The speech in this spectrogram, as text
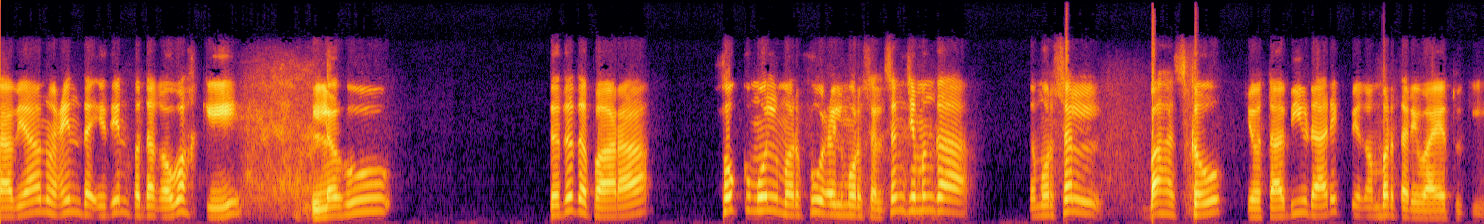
راویانو عند اذن په دغه وخت کې له د د د پارا حکم المرفوع المرسل څنګه چې مونږه د مرسل بحث کو چې او تابع ډایرک پیغمبر ته روایت کی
